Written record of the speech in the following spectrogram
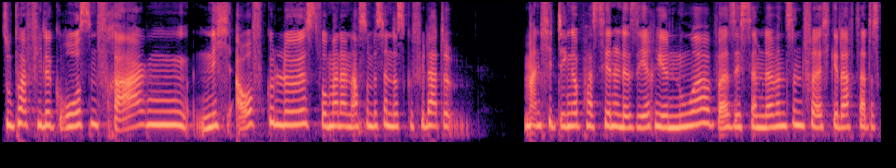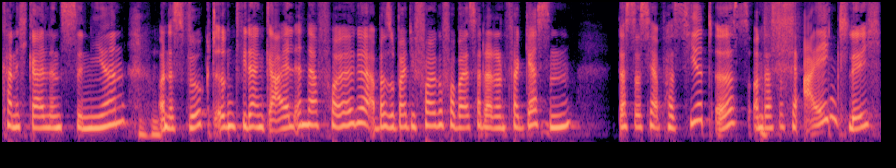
super viele großen Fragen nicht aufgelöst, wo man dann auch so ein bisschen das Gefühl hatte, manche Dinge passieren in der Serie nur, weil sich Sam Levinson vielleicht gedacht hat, das kann ich geil inszenieren. Und es wirkt irgendwie dann geil in der Folge, aber sobald die Folge vorbei ist, hat er dann vergessen, dass das ja passiert ist und dass das ja eigentlich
